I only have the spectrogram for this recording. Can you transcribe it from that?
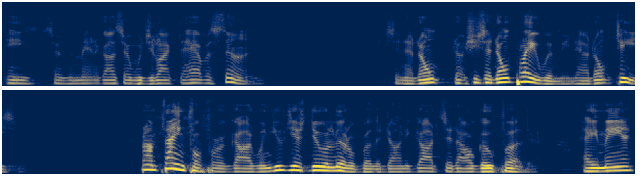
he, so the man of God said, Would you like to have a son? He said, Now don't, she said, Don't play with me. Now don't tease me. But I'm thankful for God. When you just do a little, Brother Donnie, God said, I'll go further. Amen.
